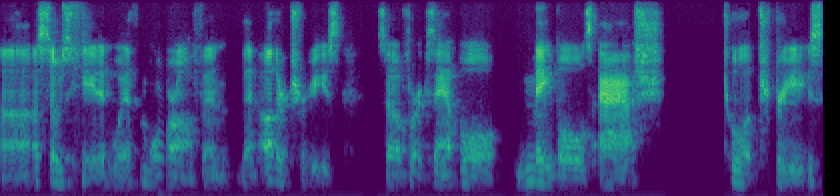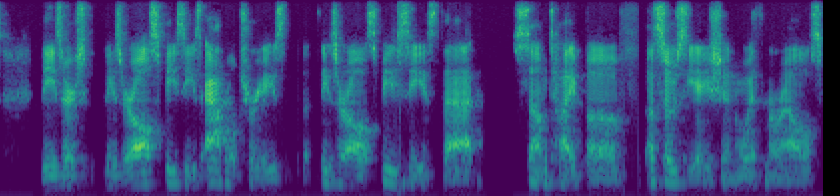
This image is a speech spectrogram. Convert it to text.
uh, associated with more often than other trees. So, for example, maples, ash, tulip trees. These are these are all species apple trees. These are all species that some type of association with morels.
